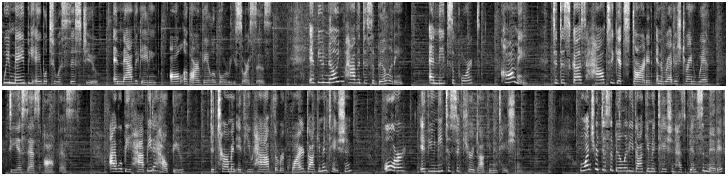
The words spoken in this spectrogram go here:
we may be able to assist you in navigating all of our available resources. If you know you have a disability and need support, call me to discuss how to get started in registering with DSS Office. I will be happy to help you determine if you have the required documentation or if you need to secure documentation. Once your disability documentation has been submitted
